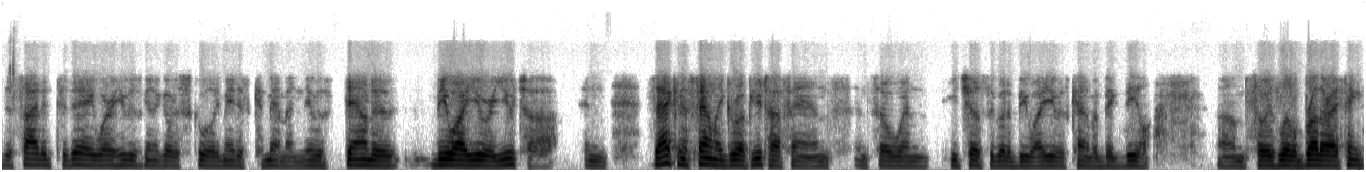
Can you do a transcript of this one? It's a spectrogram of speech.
decided today where he was going to go to school. He made his commitment. And it was down to BYU or Utah. And Zach and his family grew up Utah fans, and so when he chose to go to BYU, it was kind of a big deal. Um, so his little brother, I think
